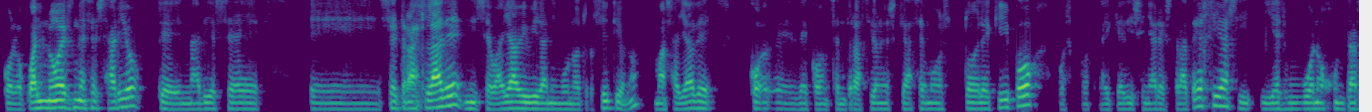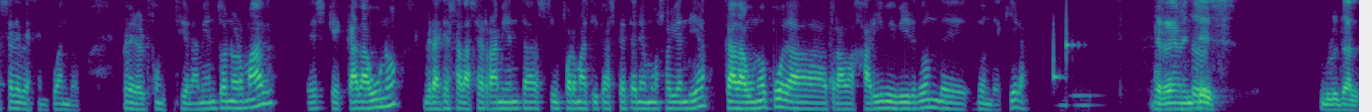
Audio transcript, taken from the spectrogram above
Con lo cual no es necesario que nadie se, eh, se traslade ni se vaya a vivir a ningún otro sitio, ¿no? Más allá de, eh, de concentraciones que hacemos todo el equipo, pues porque hay que diseñar estrategias y, y, es bueno juntarse de vez en cuando. Pero el funcionamiento normal es que cada uno, gracias a las herramientas informáticas que tenemos hoy en día, cada uno pueda trabajar y vivir donde, donde quiera. Realmente es brutal.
